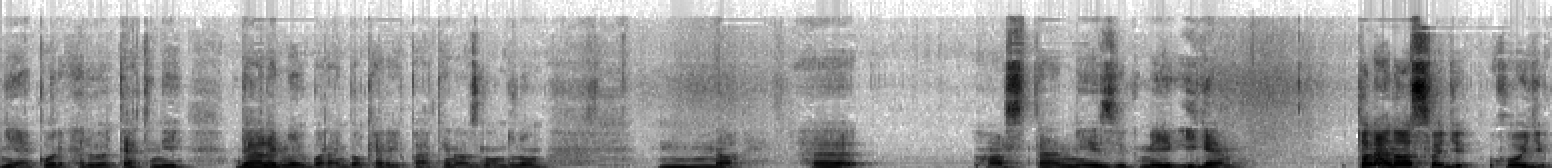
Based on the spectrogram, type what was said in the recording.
ilyenkor erőltetni, de a legnagyobb arányban a kerékpárt én azt gondolom. Na, aztán nézzük még, igen, talán az, hogy, hogy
